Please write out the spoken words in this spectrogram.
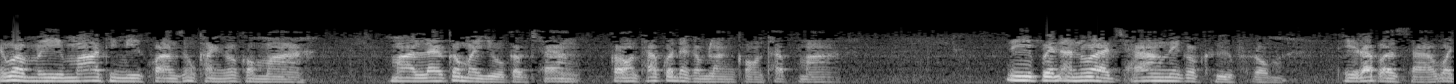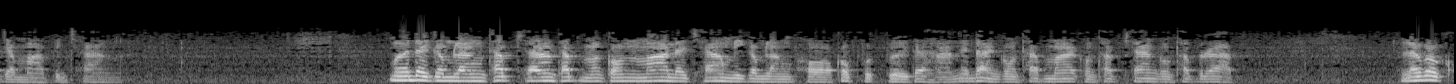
แต่ว่ามีม้าที่มีความสำคัญก็เข้ามา มาแล้วก็มาอยู่กับช้าง กองทัพก็ได้กำลังกองทัพมา นี่เป็นอันว่าช้างนี่ก็คือพรหมที่รับอาสาว่าจะมาเป็นช้าง เมื่อได้กำลังทัพช้างทัพมังกรม้าและช้างมีกำลังพอก็ฝึกปลือทหารในด้านกองทัพม้ากองทัพช้างกองทัพราบ แล้วก็โค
